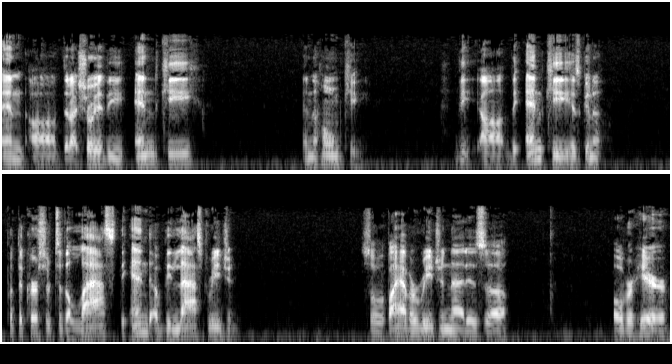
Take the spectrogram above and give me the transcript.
And uh, did I show you the end key and the home key? The uh, the end key is going to put the cursor to the last, the end of the last region. So if I have a region that is uh, over here,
